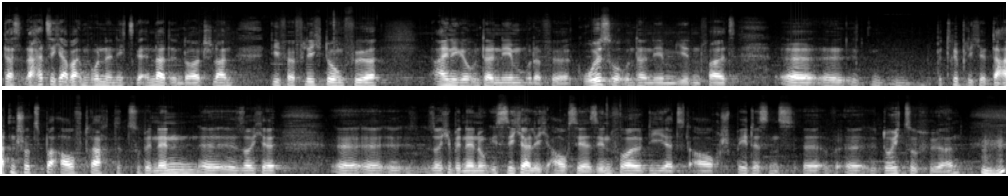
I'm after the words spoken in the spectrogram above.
das, da hat sich aber im Grunde nichts geändert in Deutschland, die Verpflichtung für einige Unternehmen oder für größere Unternehmen jedenfalls, betriebliche Datenschutzbeauftragte zu benennen. Äh, solche, äh, äh, solche Benennung ist sicherlich auch sehr sinnvoll, die jetzt auch spätestens durchzuführen. Mhm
